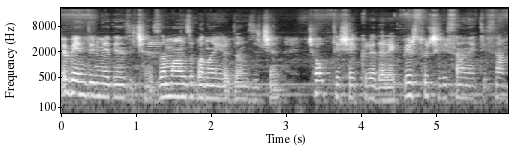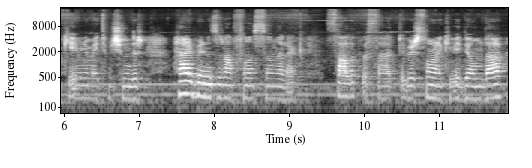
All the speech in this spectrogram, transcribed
Ve beni dinlediğiniz için, zamanınızı bana ayırdığınız için çok teşekkür ederek bir suç lisan ettiysem ki eminim etmişimdir. Her birinizin affına sığınarak sağlıklı saatte bir sonraki videomda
